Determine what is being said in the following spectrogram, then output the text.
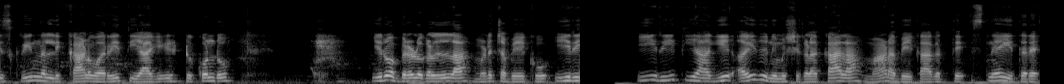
ಈ ಸ್ಕ್ರೀನ್ನಲ್ಲಿ ಕಾಣುವ ರೀತಿಯಾಗಿ ಇಟ್ಟುಕೊಂಡು ಇರೋ ಬೆರಳುಗಳೆಲ್ಲ ಮಡಚಬೇಕು. ಈ ರೀ ಈ ರೀತಿಯಾಗಿ ಐದು ನಿಮಿಷಗಳ ಕಾಲ ಮಾಡಬೇಕಾಗುತ್ತೆ. ಸ್ನೇಹಿತರೆ,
